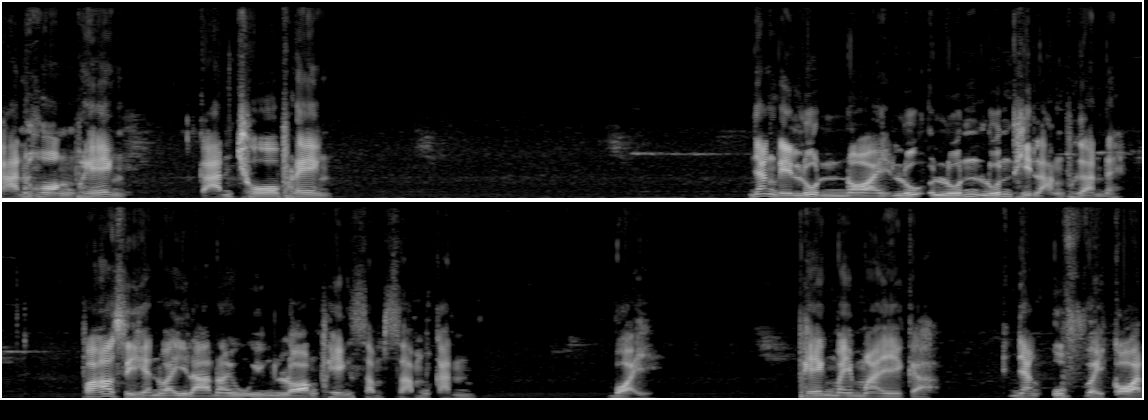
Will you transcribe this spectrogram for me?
การห้องเพลง การโชว์เพลง ยังได้รุ่นหน่อยลุลุ้นลุ้นทีหลังเพื่อนเด้เพราะเฮาสิเห็นว่าอีหลาหน้อยอุ้งร้องเพลงซ้ำๆกันบ่อย เพลงใหม่ ๆก็ยังอุบไว้ก่อน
